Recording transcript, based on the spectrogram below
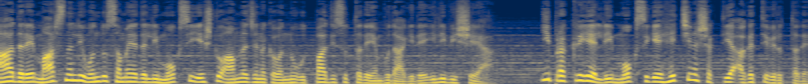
ಆದರೆ ಮಾರ್ಸ್ನಲ್ಲಿ ಒಂದು ಸಮಯದಲ್ಲಿ ಮೋಕ್ಸಿ ಎಷ್ಟು ಆಮ್ಲಜನಕವನ್ನು ಉತ್ಪಾದಿಸುತ್ತದೆ ಎಂಬುದಾಗಿದೆ ಇಲ್ಲಿ ವಿಷಯ. ಈ ಪ್ರಕ್ರಿಯೆಯಲ್ಲಿ ಮೋಕ್ಸಿಗೆ ಹೆಚ್ಚಿನ ಶಕ್ತಿಯ ಅಗತ್ಯವಿರುತ್ತದೆ.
